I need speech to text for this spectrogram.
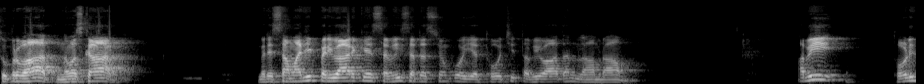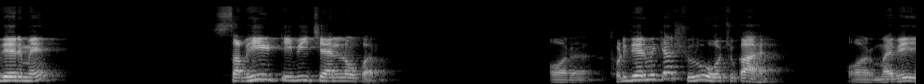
सुप्रभात, नमस्कार। मेरे सामाजिक परिवार के सभी सदस्यों को यथोचित अभिवादन राम राम अभी थोड़ी देर में सभी टीवी चैनलों पर और थोड़ी देर में क्या शुरू हो चुका है और मैं भी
